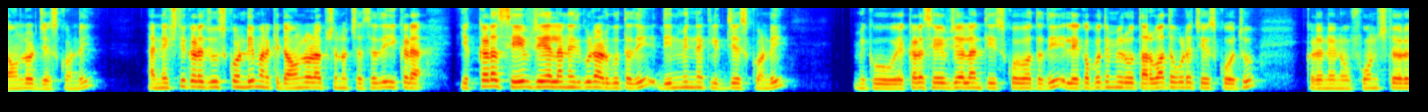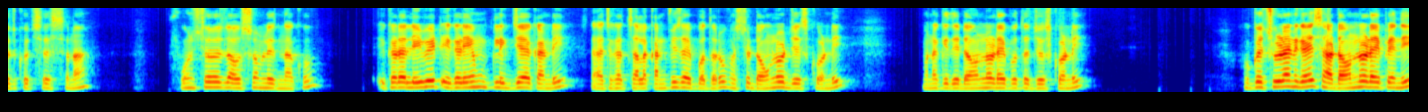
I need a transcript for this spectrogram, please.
డౌన్లోడ్ చేసుకోండి. అండ్ నెక్స్ట్ ఇక్కడ చూసుకోండి మనకి డౌన్లోడ్ ఆప్షన్ వచ్చేస్తుంది. ఇక్కడ ఎక్కడ సేవ్ చేయాలనేది కూడా అడుగుతుంది. దీని మీదనే క్లిక్ చేసుకోండి. మీకు ఎక్కడ సేవ్ చేయాలని తీసుకోబోతుంది. లేకపోతే మీరు తర్వాత కూడా చేసుకోవచ్చు. ఇక్కడ నేను ఫోన్ స్టోరేజ్కి వచ్చేస్తున్నా. ఫోన్ స్టోరేజ్ అవసరం లేదు నాకు. ఇక్కడ లీవ్ ఇట్ ఇక్కడ ఏం క్లిక్ చేయకండి. చాలా కన్ఫ్యూజ్ అయిపోతారు. ఫస్ట్ డౌన్లోడ్ చేసుకోండి. మనకి ఇది డౌన్లోడ్ అయిపోతుంది చూసుకోండి. ఓకే చూడండి గైస్ ఆ డౌన్లోడ్ అయిపోయింది.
